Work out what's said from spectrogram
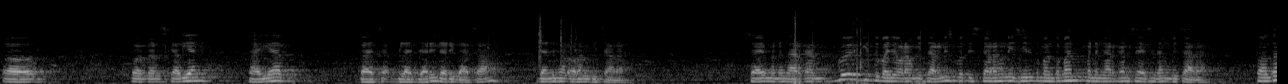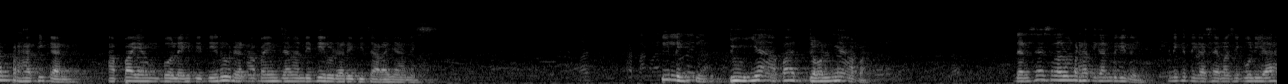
Eh, Teman-teman sekalian, saya baca belajarin dari baca dan dengan orang bicara. Saya mendengarkan begitu banyak orang bicara ini seperti sekarang di sini teman-teman mendengarkan saya sedang bicara. Teman-teman perhatikan apa yang boleh ditiru dan apa yang jangan ditiru dari bicaranya Anies. Pilih tuh, do-nya apa, don't-nya apa. Dan saya selalu memperhatikan begitu. Ini ketika saya masih kuliah,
